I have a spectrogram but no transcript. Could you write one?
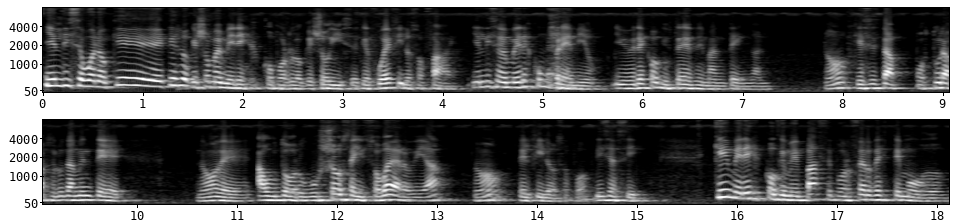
Y él dice, bueno, ¿qué, ¿qué, es lo que yo me merezco por lo que yo hice? Que fue filosofar. Y él dice, me merezco un premio y me merezco que ustedes me mantengan que es esta postura absolutamente ¿no? de autoorgullosa y soberbia del filósofo. Dice así, ¿qué merezco que me pase por ser de este modo?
